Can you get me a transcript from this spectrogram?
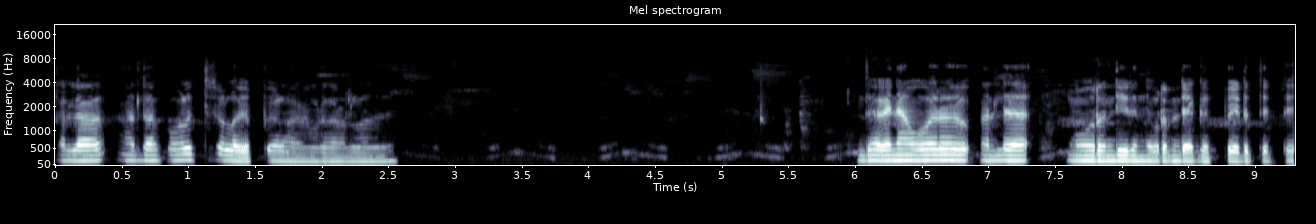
നല്ല നല്ല ക്വാളിറ്റിയിലുള്ള ഗപ്പികളാണ് ഇവിടെ ഉള്ളത് ഇതൊക്കെ ഞാൻ ഓരോ നല്ല നൂറിന്റെ ഇരുന്നൂറിന്റെ ഗപ്പി എടുത്തിട്ട്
